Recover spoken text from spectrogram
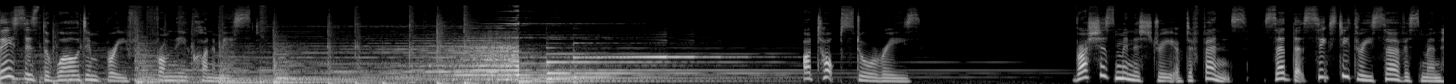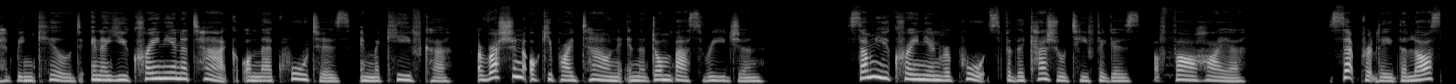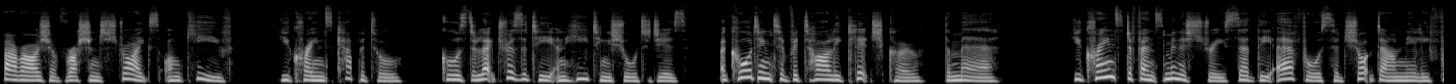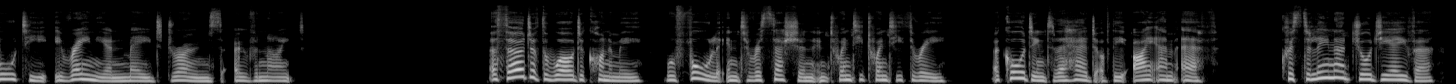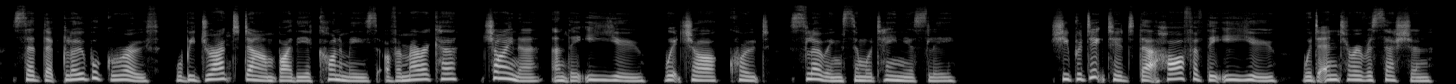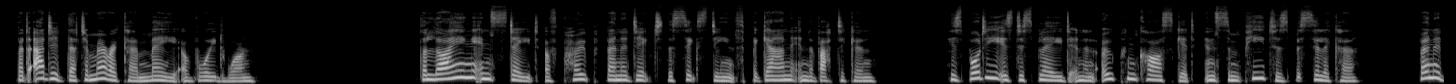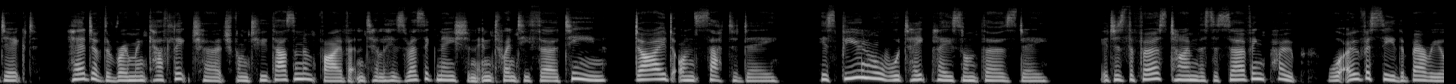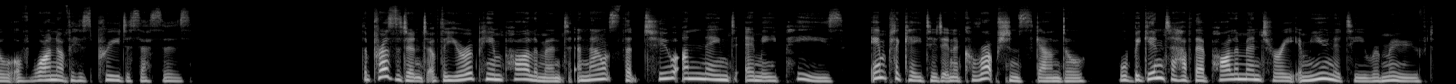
This is The World in Brief from The Economist. Our top stories. Russia's Ministry of Defense said that 63 servicemen had been killed in a Ukrainian attack on their quarters in Makiivka, a Russian occupied town in the Donbas region. Some Ukrainian reports for the casualty figures are far higher. Separately, the last barrage of Russian strikes on Kiev, Ukraine's capital, caused electricity and heating shortages, according to Vitaly Klitschko, the mayor. Ukraine's defense ministry said the Air Force had shot down nearly 40 Iranian made drones overnight. A third of the world economy will fall into recession in 2023, according to the head of the IMF, Kristalina Georgieva said that global growth will be dragged down by the economies of America, China, and the EU, which are, quote, slowing simultaneously. She predicted that half of the EU would enter a recession, but added that America may avoid one. The lying in state of Pope Benedict XVI began in the Vatican. His body is displayed in an open casket in St. Peter's Basilica. Benedict, head of the Roman Catholic Church from 2005 until his resignation in 2013, died on Saturday. His funeral will take place on Thursday. It is the first time that a serving pope will oversee the burial of one of his predecessors. The president of the European Parliament announced that two unnamed MEPs implicated in a corruption scandal will begin to have their parliamentary immunity removed.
